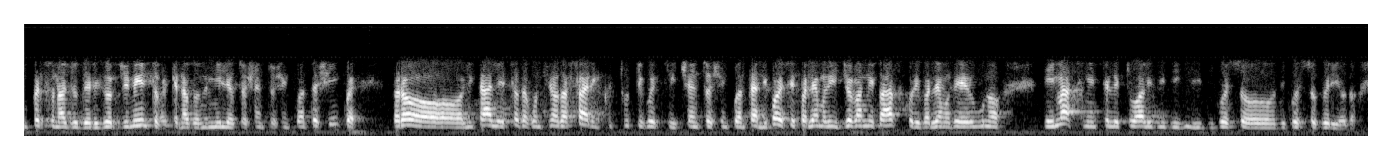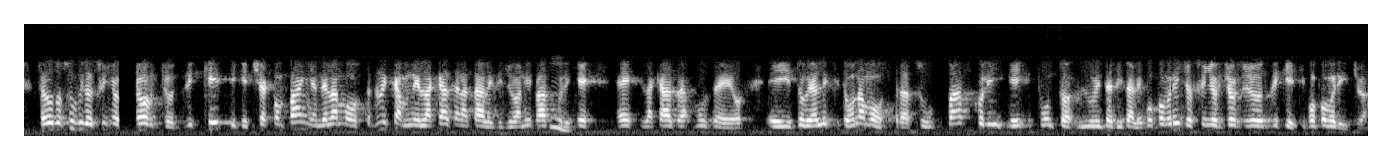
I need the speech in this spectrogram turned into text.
un personaggio del risorgimento perché è nato nel 1855, però l'Italia è stata continuata a fare in tutti questi 150 anni. Poi se parliamo di Giovanni Pascoli parliamo di uno dei massimi intellettuali di, di- di questo, di questo periodo. Saluto subito il signor Giorgio Zicchetti che ci accompagna nella mostra. Noi siamo nella casa natale di Giovanni Pascoli che è la casa museo e dove ha allestito una mostra su Pascoli e appunto l'Unità d'Italia. Buon pomeriggio al signor Giorgio Zicchetti, buon pomeriggio.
